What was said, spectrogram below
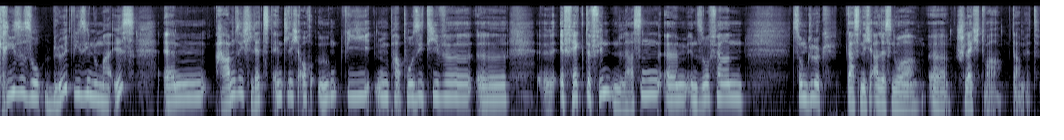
Krise, so blöd wie sie nun mal ist, ähm, haben sich letztendlich auch irgendwie ein paar positive äh, Effekte finden lassen. Ähm, insofern zum Glück, dass nicht alles nur äh, schlecht war damit.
